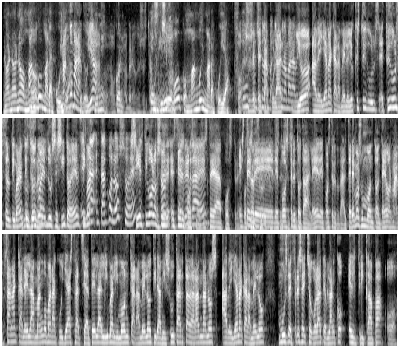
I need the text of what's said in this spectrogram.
No, no, no, mango No. maracuyá. Mango maracuyá. pero tiene con- claro, pero eso está es buenísimo. griego con mango y maracuyá. Uf, eso es es una- espectacular. es una maravilla. Yo, avellana caramelo. Yo es que estoy dulce, estoy dulce últimamente. Estoy con ¿eh? el dulcecito, ¿eh? Encima. Está, está coloso, ¿eh? Sí, estoy golosón. Este- este es de verdad, postres, ¿eh? este a postre, Este postre es de, absoluto, de sí, postre sí, total, ¿eh? De postre total. Tenemos un montón. Tenemos manzana, canela, mango, maracuyá, stracciatella, lima, limón, caramelo, tiramisú, tarta de arándanos, avellana, caramelo, mousse de fresa y chocolate blanco, el tricapa, oh,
